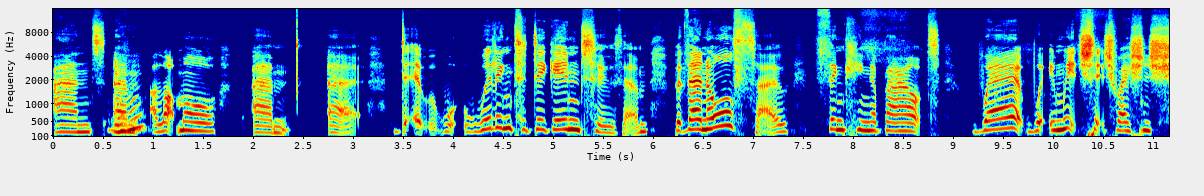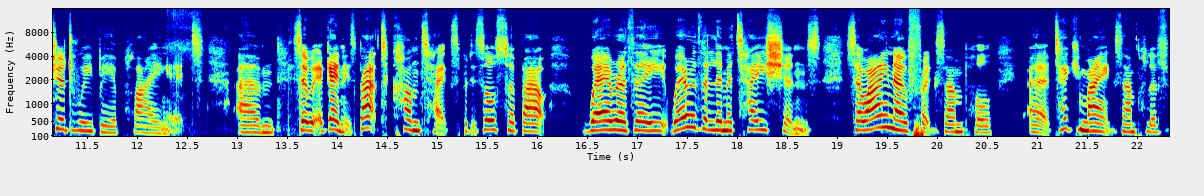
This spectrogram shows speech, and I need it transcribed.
and um, mm-hmm. a lot more um, uh, d- uh, willing to dig into them, but then also thinking about where in which situation should we be applying it? Um, so again it's back to context but it's also about where are the where are the limitations? So i know for example uh, taking my example of,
